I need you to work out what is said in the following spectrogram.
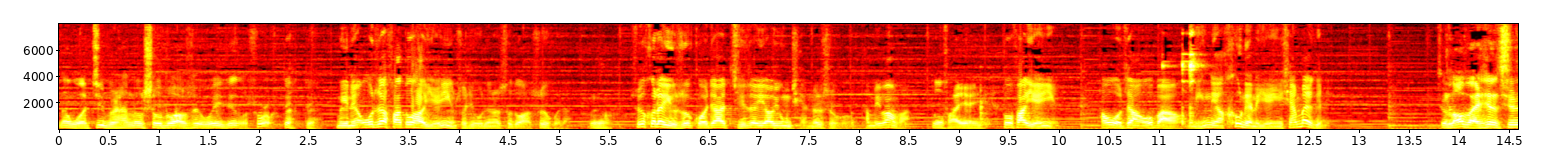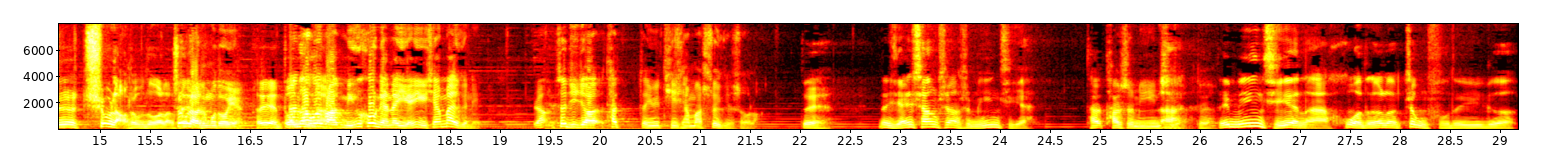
那我基本上能收多少税，我已经有数了。对对，每年我只要发多少盐引出去，我就能收多少税回来。嗯，所以后来有时候国家急着要用钱的时候，他没办法多发盐引，多发盐引。他说我这样，我把明年后年的盐引先卖给你，就老百姓其实吃不了这么多了，吃不了这么多盐，他也但他会把明后年的盐引先卖给你，然后这就叫他等于提前把税给收了。对，那盐商实际上是民营企业，他他是民营企业，对，等于民营企业呢获得了政府的一个。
